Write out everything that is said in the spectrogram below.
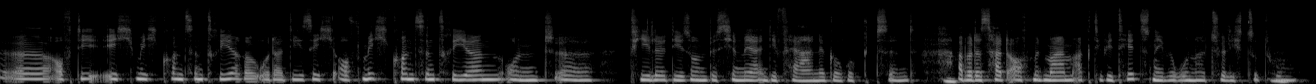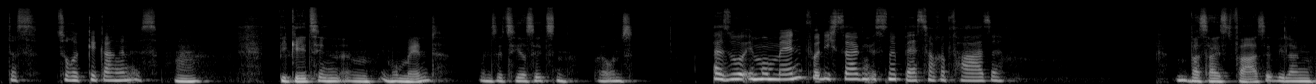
äh, auf die ich mich konzentriere oder die sich auf mich konzentrieren und äh, viele, die so ein bisschen mehr in die Ferne gerückt sind. Mhm. Aber das hat auch mit meinem Aktivitätsniveau natürlich zu tun. Das zurückgegangen ist. Mhm. Wie geht es Ihnen ähm, im Moment, wenn Sie jetzt hier sitzen bei uns? Also im Moment würde ich sagen, ist eine bessere Phase. Was heißt Phase? Wie lange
